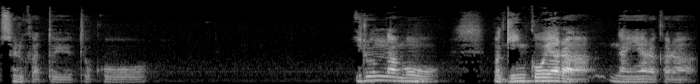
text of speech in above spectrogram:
するかというとこういろんなもう、まあ、銀行やら何やらから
